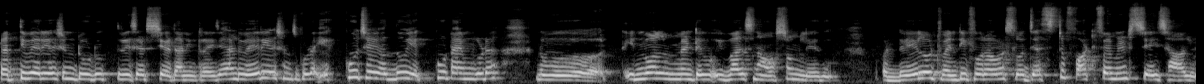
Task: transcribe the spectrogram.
ప్రతి variation two to three sets చేయడానికి ట్రై చేయి. అండ్ వేరియేషన్స్ కూడా ఎక్కువ చేయొద్దు. ఎక్కువ టైం కూడా నువ్వు ఇన్వాల్వ్మెంట్ ఇవ్వాల్సిన అవసరం లేదు. డేలో ట్వంటీ ఫోర్ అవర్స్లో జస్ట్ ఫార్టీ ఫైవ్ మినిట్స్ చేయి చాలు.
